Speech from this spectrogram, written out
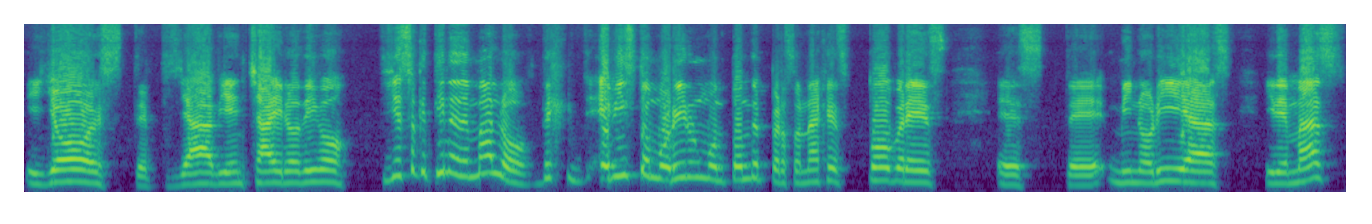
y yo, este, pues ya bien chairo, digo, ¿y eso qué tiene de malo? He visto morir un montón de personajes pobres, este, minorías y demás,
